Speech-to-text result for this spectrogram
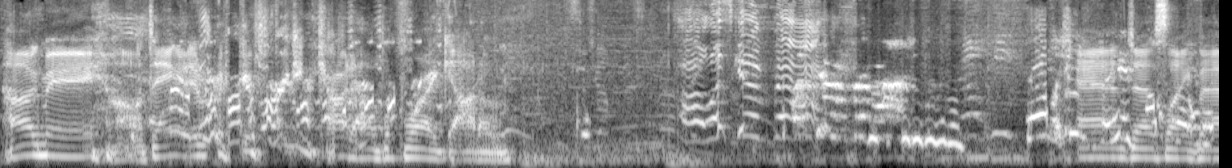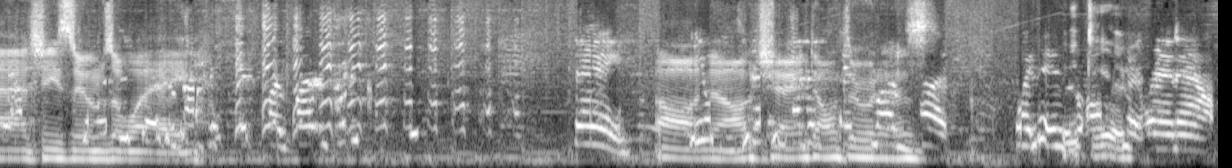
Hug me. Oh, dang it. It freaking cut out before I got him. And just like that, she zooms away. Shane. Oh he- no, he Shane, had a don't do six-month this. When his Oh, ultimate ran out.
